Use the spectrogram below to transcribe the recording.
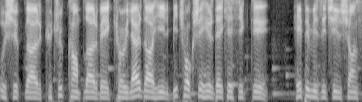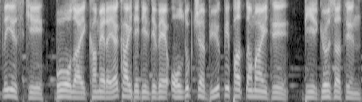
Işıklar, küçük kamplar ve köyler dahil birçok şehirde kesikti. Hepimiz için şanslıyız ki bu olay kameraya kaydedildi ve oldukça büyük bir patlamaydı. Bir göz atın.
